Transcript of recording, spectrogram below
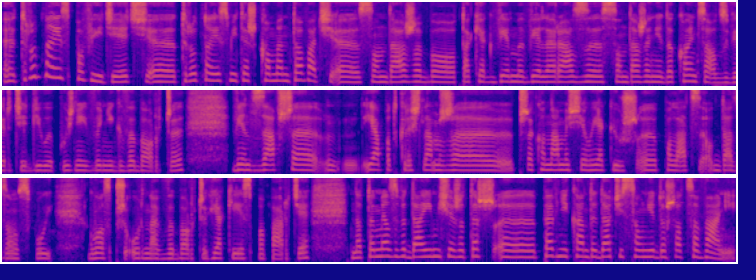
E, Trudno jest powiedzieć, e, trudno jest mi też komentować e, sondaże, bo tak jak wiemy, wiele razy sondaże nie do końca odzwierciedliły później wynik wyborczy, więc zawsze mm, ja podkreślam, że przekonamy się, jak już Polacy oddadzą swój głos przy urnach wyborczych, jakie jest poparcie. Natomiast wydaje mi się, że też pewni kandydaci są niedoszacowani.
